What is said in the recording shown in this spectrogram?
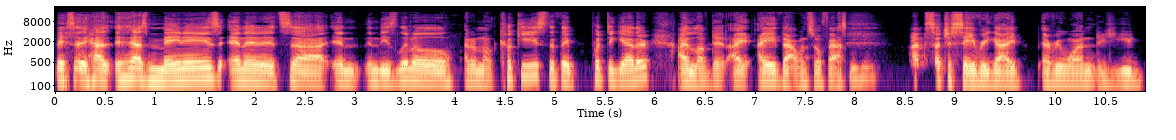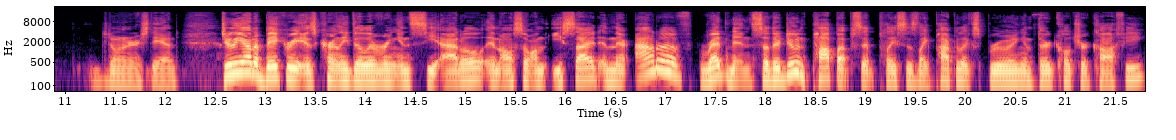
basically it has it has mayonnaise and then it's uh in in these little I don't know cookies that they put together. I loved it. I I ate that one so fast. Mm-hmm. I'm such a savory guy. Everyone, you you don't understand. Juliana Bakery is currently delivering in Seattle and also on the east side, and they're out of Redmond. So they're doing pop ups at places like Populix Brewing and Third Culture Coffee.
